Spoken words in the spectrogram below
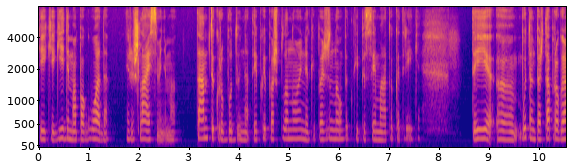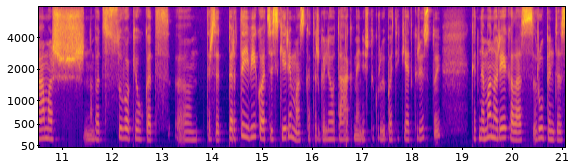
teikia gydimą, paguodą ir išlaisvinimą. Tam tikrų būdų, ne taip kaip aš planuoju, ne kaip aš žinau, bet kaip jisai mato, kad reikia. Tai uh, būtent per tą programą aš na, bet, suvokiau, kad uh, tarsi per tai vyko atsiskirimas, kad aš galėjau tą akmenį iš tikrųjų patikėti Kristui, kad ne mano reikalas rūpintis,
